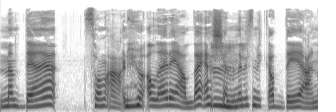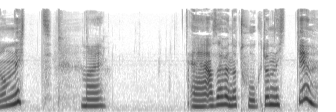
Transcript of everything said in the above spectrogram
Men det, sånn er det jo allerede. Jeg Mm. skjønner liksom ikke at det er noe nytt. Nei. Eh, altså jeg har funnet to kronikker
